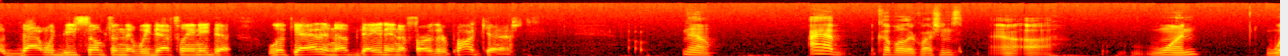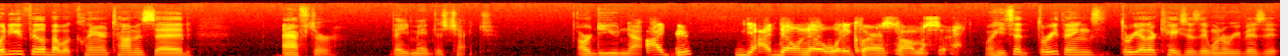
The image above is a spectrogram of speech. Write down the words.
that would be something that we definitely need to look at and update in a further podcast. Now, I have a couple other questions. Uh, uh, one, what do you feel about what Clarence Thomas said after they made this change, or do you know? I do. Yeah, I don't know. What did Clarence Thomas say? Well, he said three things, three other cases they want to revisit.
